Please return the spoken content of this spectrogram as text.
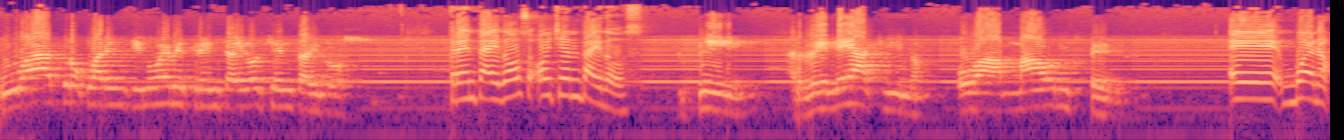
809-449-3282. 3282. Sí. René Aquino o a Maurice Pérez. Eh, bueno,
